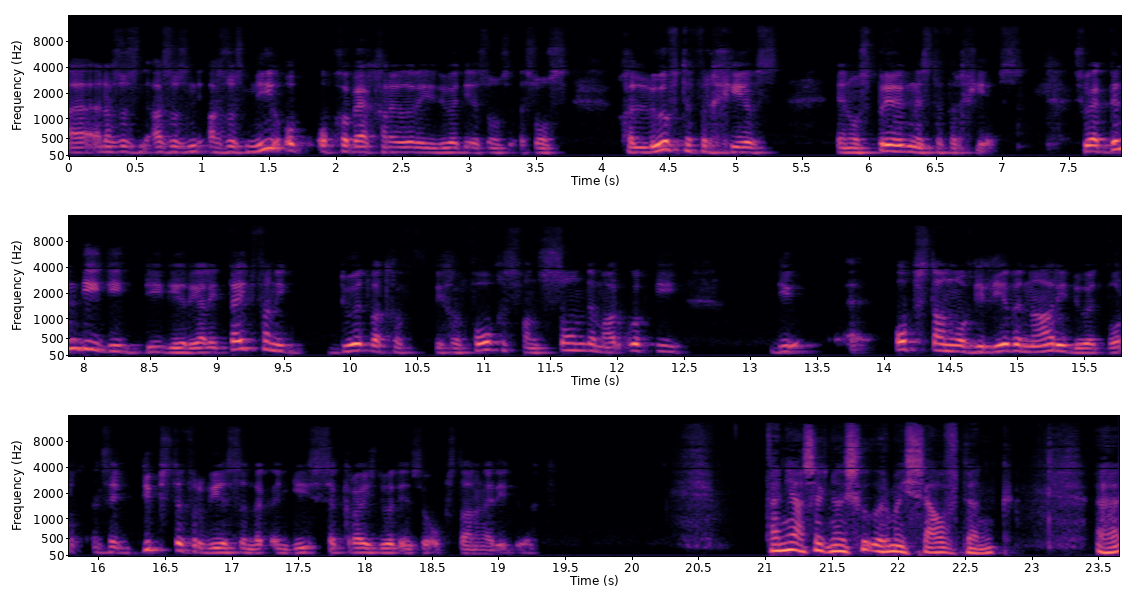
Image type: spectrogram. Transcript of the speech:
uh, en as ons as ons as ons nie op opgewek gaan oor die dood nie is ons is ons geloof te vergeefs en ons prediking is te vergeefs. So ek dink die die die die realiteit van die dood wat ge, die gevolg is van sonde maar ook die die uh, opstanding of die lewe na die dood word in sy diepste verwesenlik in Jesus se kruisdood en sy opstanding uit die dood. Tanya as ek nou so oor myself dink, Uh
